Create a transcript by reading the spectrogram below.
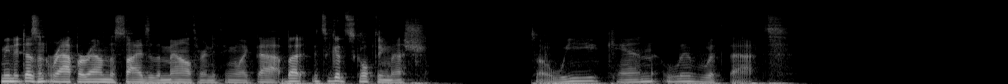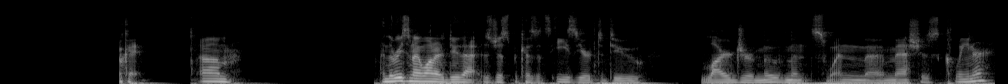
I mean, it doesn't wrap around the sides of the mouth or anything like that, but it's a good sculpting mesh. So we can live with that. Okay. Um, and the reason I wanted to do that is just because it's easier to do larger movements when the mesh is cleaner.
